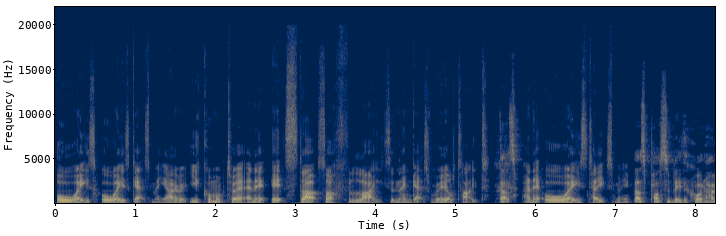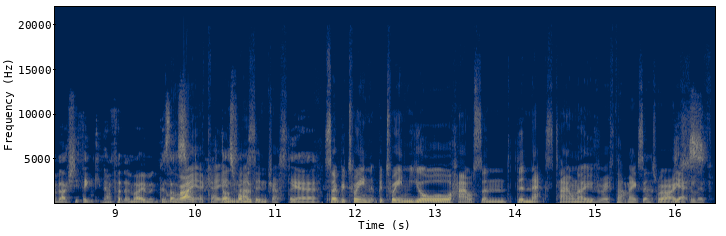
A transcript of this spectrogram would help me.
always, always gets me. I, you come up to it and it, it starts off light and then gets real tight, that's and it always takes me. that's possibly the corner i'm actually thinking of at the moment because that's right, okay, that's mm, that's, one of- interesting. yeah So between between your house and the next town over, if that makes sense, where I yes used to live.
